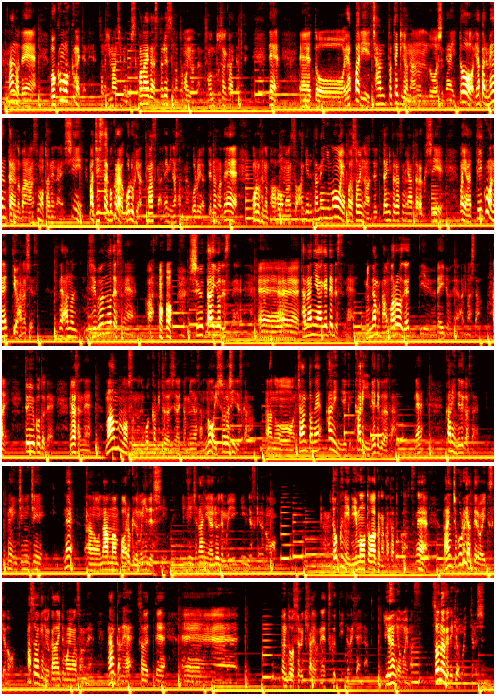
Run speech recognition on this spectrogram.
なので、僕も含めてね、その今じめとして、この間ストレスのって本読んだんです。本当それ書いてあって。で、えっ、ー、と、やっぱりちゃんと適度な運動をしないと、やっぱりメンタルのバランスも取れないし、まあ実際僕らはゴルフやってますからね、皆さんもゴルフやってるので、ゴルフのパフォーマンスを上げるためにも、やっぱりそういうのは絶対にプラスに働くし、まあやっていこうねっていう話です。で、あの、自分のですね、あの、集体をですね、えー、棚に上げてですね、みんなも頑張ろうぜっていうレイディオでした。はい。ということで、皆さんね、マンモスの、ね、追っかけてた時代と皆さん脳一緒らしいですから、あのー、ちゃんとね、狩りに、狩りに出てください。ね。狩りに出てください。ね、一日、ね、あの、何万歩歩くでもいいですし、一日何やるでもいいいいんですけれども、特にリモートワークの方とかですね、毎日ゴルフやってればいいですけど、まあそういうわけにもいかないと思いますので、なんかね、そうやって、えー、運動する機会をね、作っていただきたいなというふうに思います。そんなわけで今日もいってらっしゃい。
